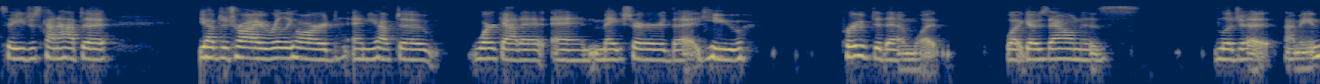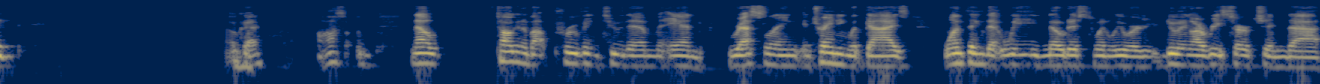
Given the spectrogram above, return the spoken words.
so you just kind of have to, you have to try really hard and you have to work at it and make sure that you prove to them what, what goes down is legit. I mean, Okay. Awesome. Now, talking about proving to them and wrestling and training with guys, one thing that we noticed when we were doing our research and uh,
